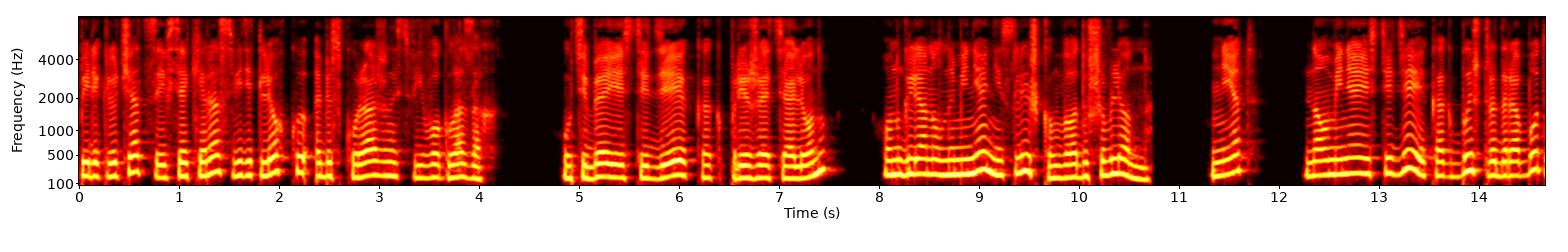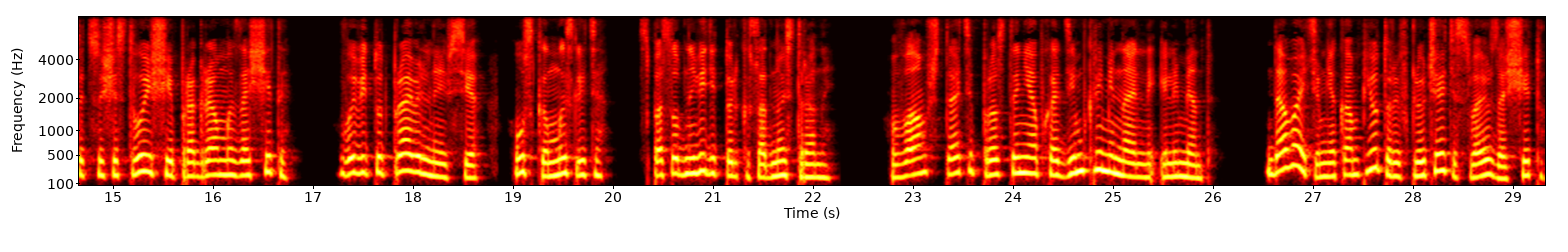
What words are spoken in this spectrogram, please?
Переключаться и всякий раз видеть легкую обескураженность в его глазах. «У тебя есть идея, как прижать Алену?» Он глянул на меня не слишком воодушевленно. «Нет, но у меня есть идея, как быстро доработать существующие программы защиты. Вы ведь тут правильные все, узко мыслите, способны видеть только с одной стороны. Вам в штате просто необходим криминальный элемент. Давайте мне компьютер и включайте свою защиту.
